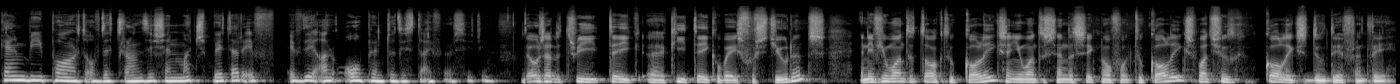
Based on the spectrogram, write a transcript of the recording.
can be part of the transition much better if if they are open to this diversity. Those are the three take, uh, key takeaways for students. And if you want to talk to colleagues and you want to send a signal for, to colleagues, what should colleagues do differently?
